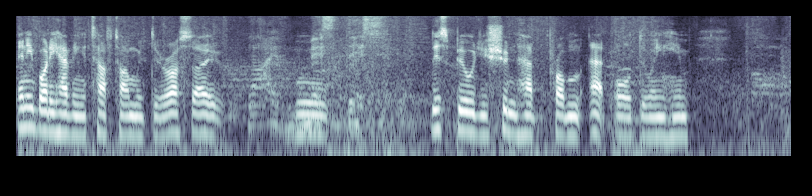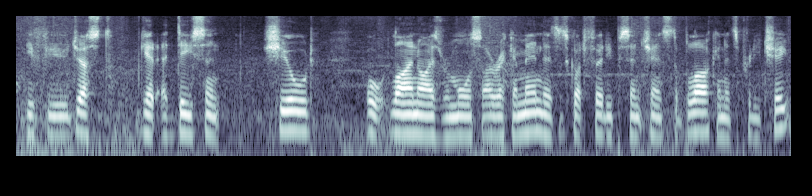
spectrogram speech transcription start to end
anybody having a tough time with Daresso will this build you shouldn't have a problem at all doing him if you just get a decent shield or Lioneye's Remorse I recommend as it's got 30% chance to block and it's pretty cheap.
